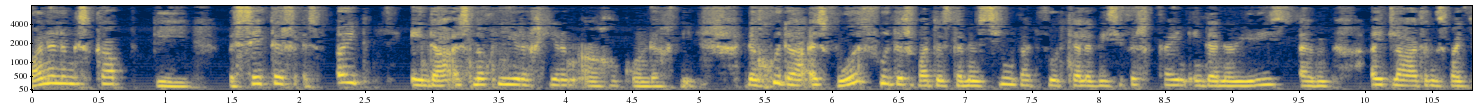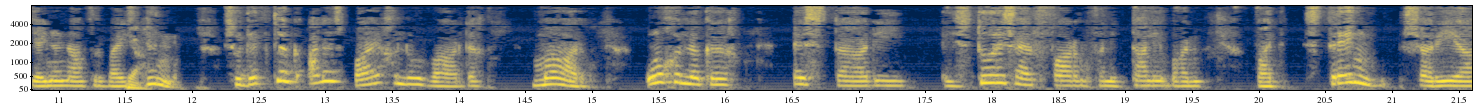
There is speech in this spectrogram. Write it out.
wandelingskap, die besetters is uit en daar is nog nie 'n regering aangekondig nie. Nou goed, daar is woordvoerders wat ons dan nou sien wat voor televisie verskyn en dan nou hierdie ehm um, uitlatings wat jy nou na verwys ja. doen. So dit klink alles baie geloofwaardig Maar ongelukkig is daar die historiese ervaring van die Taliban wat streng Sharia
